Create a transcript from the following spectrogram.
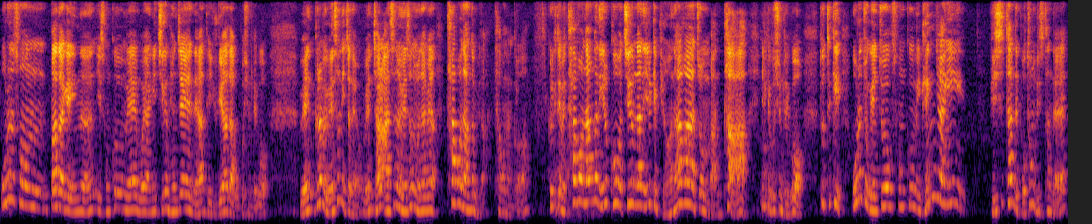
오른손 바닥에 있는 이 손금의 모양이 지금 현재 내한테 유리하다고 보시면 되고 왼 그러면 왼손 있잖아요. 왼잘안 쓰는 왼손은 뭐냐면 타고난 겁니다. 타고난 거. 그렇기 때문에 타고난 건 이렇고 지금 나는 이렇게 변화가 좀 많다 이렇게 보시면 되고 또 특히 오른쪽 왼쪽 손금이 굉장히 비슷한데 보통 비슷한데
